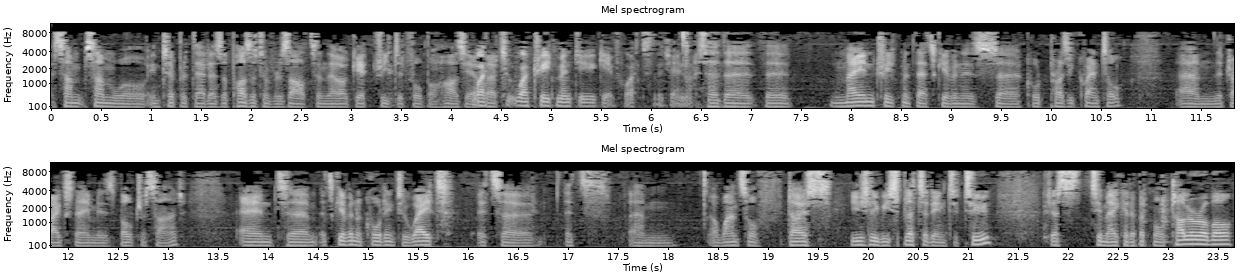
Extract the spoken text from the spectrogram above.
some some will interpret that as a positive result, and they'll get treated for bilharzia. what but what treatment do you give? What's the general? so the the main treatment that's given is uh, called praziquantel. Um, the drug's name is Biltricide, and um, it's given according to weight. It's a it's um, a once-off dose. Usually we split it into two, just to make it a bit more tolerable.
